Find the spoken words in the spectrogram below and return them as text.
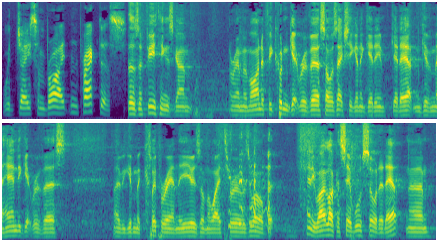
with Jason Bright in practice. There's a few things going around my mind. If he couldn't get reverse, I was actually going to get him get out and give him a hand to get reverse. Maybe give him a clip around the ears on the way through as well. But anyway, like I said, we'll sort it out. Um,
